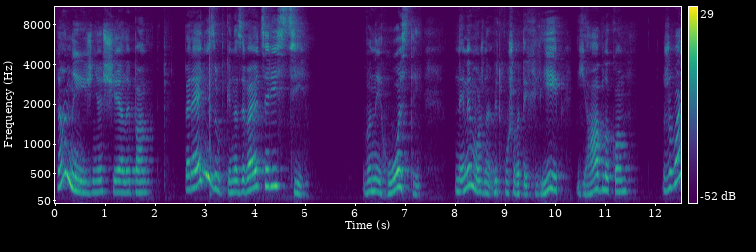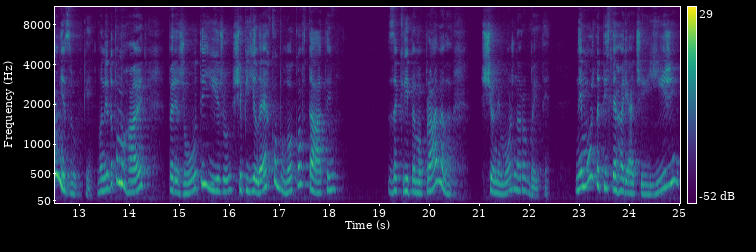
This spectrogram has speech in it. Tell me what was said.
та нижня щелепа. Передні зубки називаються різці. Вони гострі, ними можна відкушувати хліб, яблуко. Жувальні зубки вони допомагають пережовувати їжу, щоб її легко було ковтати. Закріпимо правила, що не можна робити. Не можна після гарячої їжі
